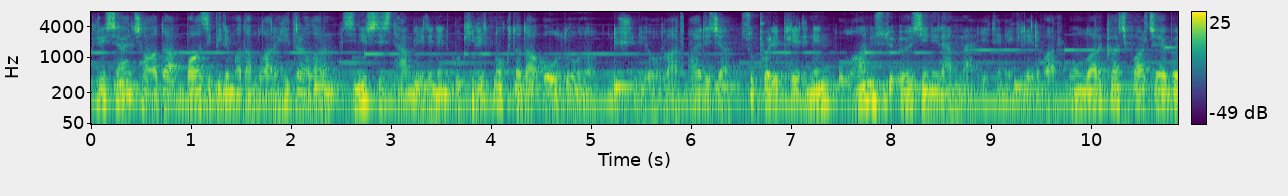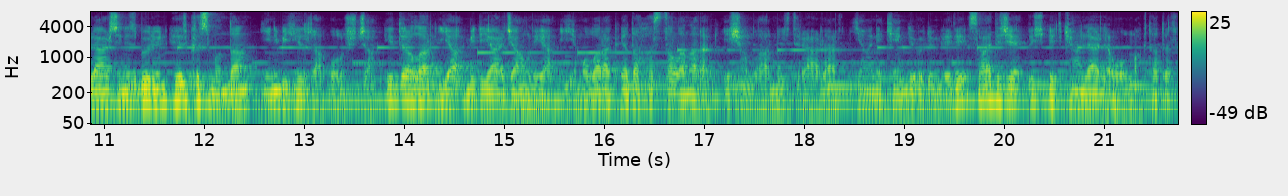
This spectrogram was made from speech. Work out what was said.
küresel çağda bazı bilim adamları hidraların sinir sistemlerinin bu kilit noktada olduğunu düşünüyorlar. Ayrıca su poliplerinin olağanüstü öz yenilenme yetenekleri var. Onları kaç parçaya bölerseniz bölün her kısmından yeni bir hidra oluşacak. Hidralar ya bir diğer canlıya yem olarak ya da hastalanarak yaşamlarını yitirerler. Yani kendi ölümleri sadece dış etkenlerle olmaktadır.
